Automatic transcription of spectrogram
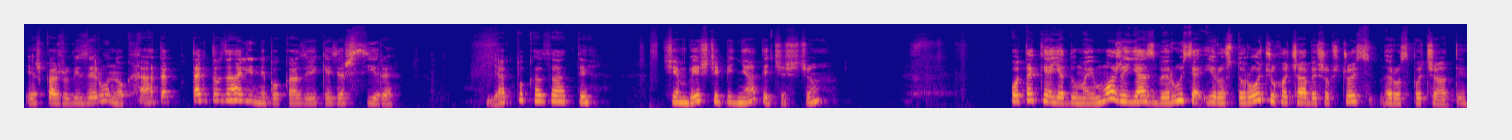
я ж кажу, візерунок, а так, так то взагалі не показує якесь аж сіре. Як показати? Чим вище підняти, чи що? Отаке, я думаю, може я зберуся і розторочу хоча б, щоб щось розпочати.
